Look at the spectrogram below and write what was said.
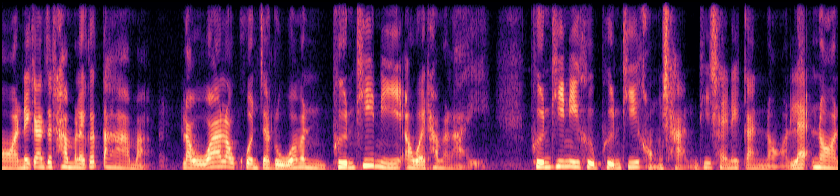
อนในการจะทำอะไรก็ตามอะเราว่าเราควรจะรู้ว่ามันพื้นที่นี้เอาไว้ทำอะไร พื้นที่นี้คือพื้นที่ของฉันที่ใช้ในการนอน และนอน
